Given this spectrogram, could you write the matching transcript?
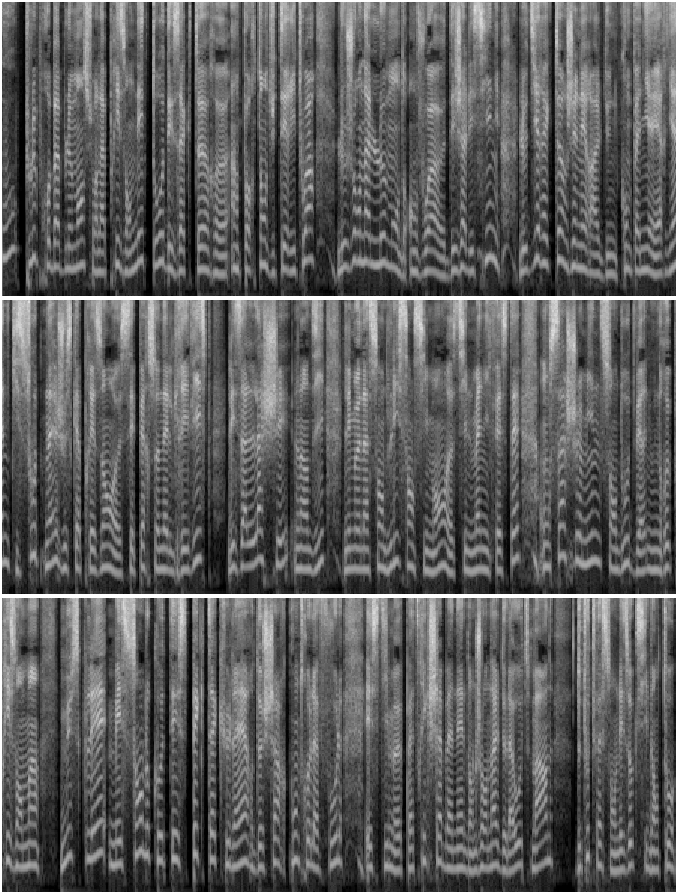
ou plus probablement sur la prise en étau des acteurs euh, importants du territoire. Le journal Le Monde envoie euh, déjà les signes. Le directeur général d'une compagnie aérienne qui soutenait jusqu'à présent euh, ses personnels grévistes les a lâchés lundi, les menaçant de licenciement s'ils manifestaient. On s'achemine sans doute vers une reprise en main musclée, mais sans le côté spectaculaire de chars contre la foule, estime Patrick Chabanet dans le journal de la Haute-Marne. De toute façon, les Occidentaux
